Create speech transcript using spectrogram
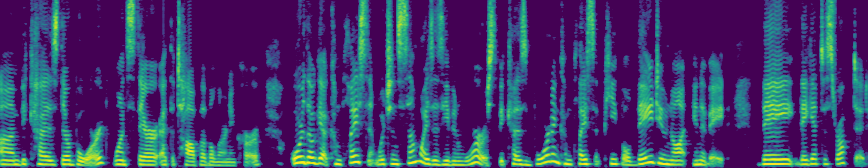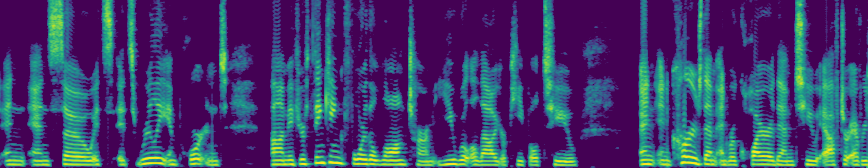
um, because they're bored once they're at the top of a learning curve or they'll get complacent which in some ways is even worse because bored and complacent people they do not innovate. They they get disrupted. And and so it's it's really important um, if you're thinking for the long term you will allow your people to and encourage them and require them to after every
